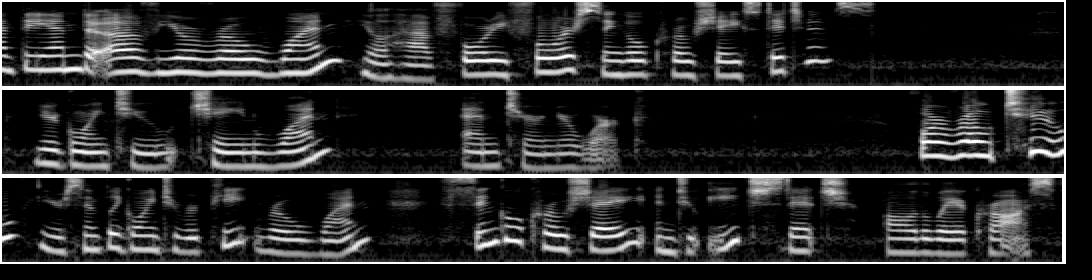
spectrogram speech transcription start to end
At the end of your row 1, you'll have 44 single crochet stitches. You're going to chain 1 and turn your work. For row 2, you're simply going to repeat row 1, single crochet into each stitch all the way across.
